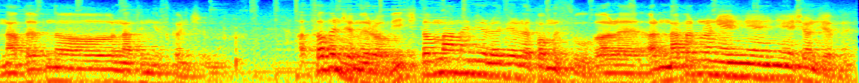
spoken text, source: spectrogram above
Na pewno na tym nie skończymy. A co będziemy robić, to mamy wiele, wiele pomysłów, ale, ale na pewno nie, nie, nie siądziemy.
